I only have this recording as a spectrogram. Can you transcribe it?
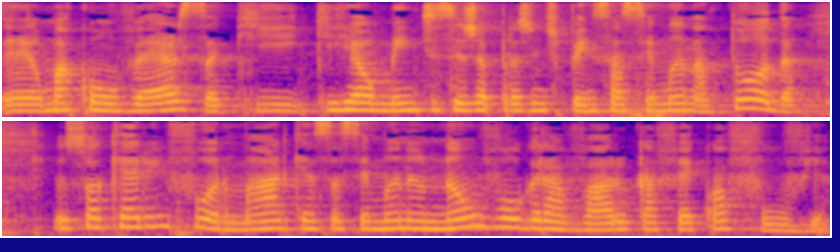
é, uma conversa que, que realmente seja para a gente pensar a semana toda, eu só quero informar que essa semana eu não vou gravar o Café com a Fúvia.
